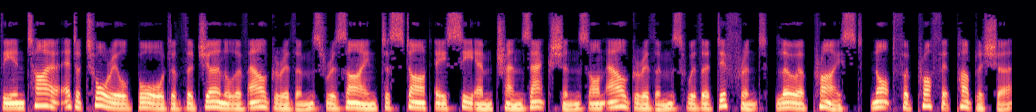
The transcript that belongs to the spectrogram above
the entire editorial board of the Journal of Algorithms resigned to start ACM transactions on algorithms with a different, lower-priced, not-for-profit publisher,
